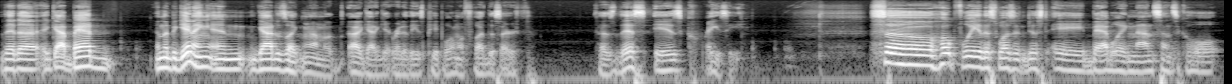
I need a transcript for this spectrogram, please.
that uh, it got bad in the beginning, and God was like, I'm gonna, I got to get rid of these people. I'm going to flood this earth because this is crazy. So hopefully, this wasn't just a babbling, nonsensical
